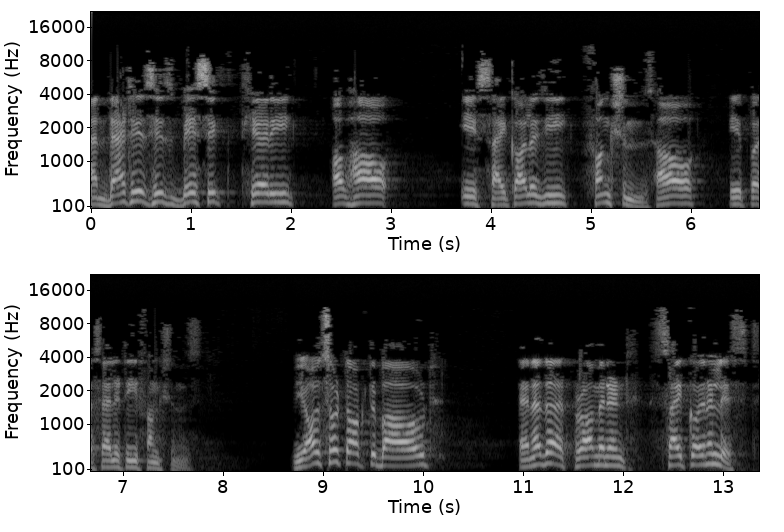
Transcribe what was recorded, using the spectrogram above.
and that is his basic theory of how a psychology functions, how a personality functions. We also talked about another prominent psychoanalyst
